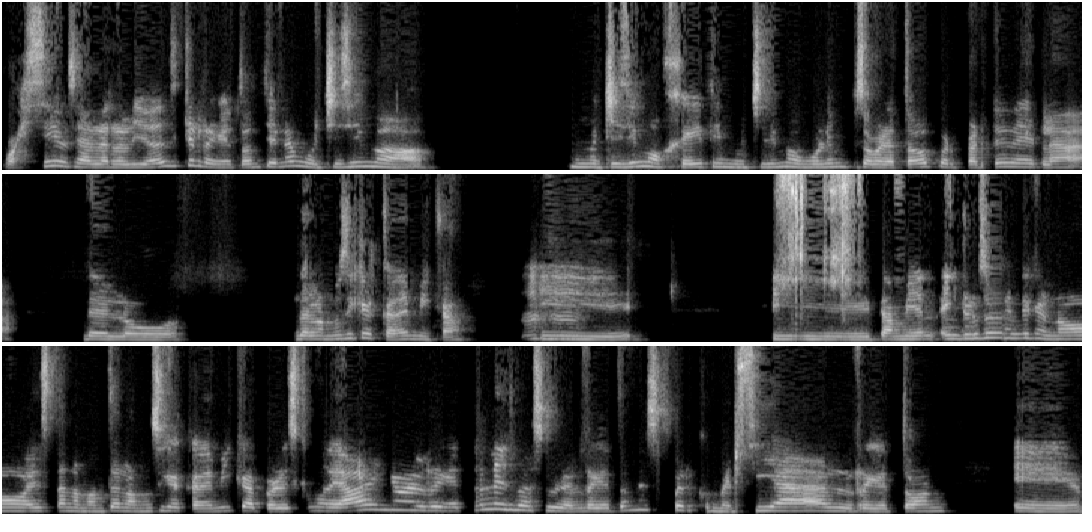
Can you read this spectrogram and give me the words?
pues sí, o sea, la realidad es que el reggaetón tiene muchísima muchísimo hate y muchísimo bullying, sobre todo por parte de la, de lo, de la música académica. y, y también, incluso gente que no es tan amante de la música académica, pero es como de, ay, no, el reggaetón es basura, el reggaetón es súper comercial, el reggaetón, eh,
